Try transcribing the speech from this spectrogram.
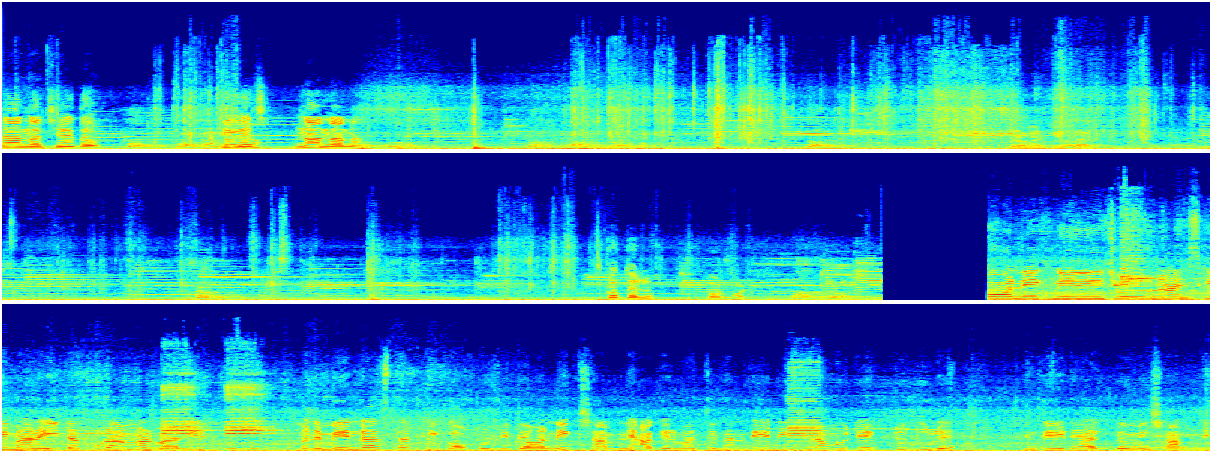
না না ছেড়ে দাও। ঠিক আছে। না না না। সেভেন্টি ফাইভ কত হলো? ফোর অনেক নিয়ে নিয়েছি অরুণ আইসক্রিম আর এইটা পুরো আমার বাড়ির মানে মেন রাস্তার ঠিক অপোজিটে অনেক সামনে। আগের বার যেখান দিয়ে নিয়েছিলাম ওইটা একটু দূরে কিন্তু এটা একদমই সামনে।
